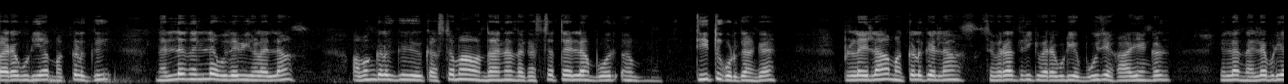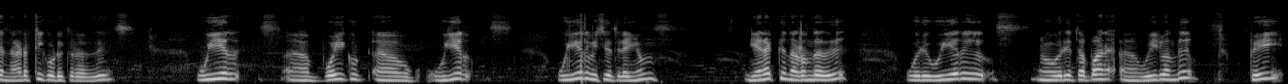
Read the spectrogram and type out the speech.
வரக்கூடிய மக்களுக்கு நல்ல நல்ல உதவிகளெல்லாம் அவங்களுக்கு கஷ்டமாக வந்தாங்கன்னா அந்த கஷ்டத்தை எல்லாம் போ தீர்த்து கொடுக்காங்க. பிள்ளைலாம் மக்களுக்கு எல்லாம் சிவராத்திரிக்கு வரக்கூடிய பூஜை காரியங்கள் எல்லாம் நல்லபடியாக நடத்தி கொடுக்கறது. உயிர் பொய் உயிர் உயிர் விஷயத்துலேயும் எனக்கு நடந்தது. ஒரு உயிர் ஒரு தப்பான உயிர் வந்து பேய்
